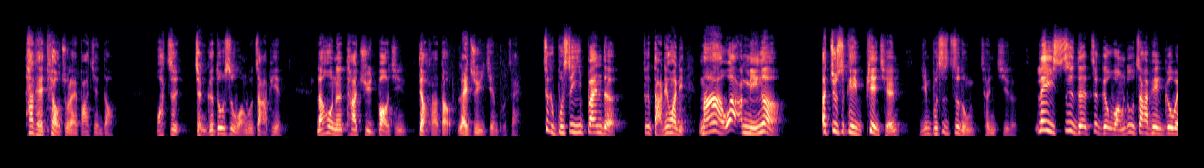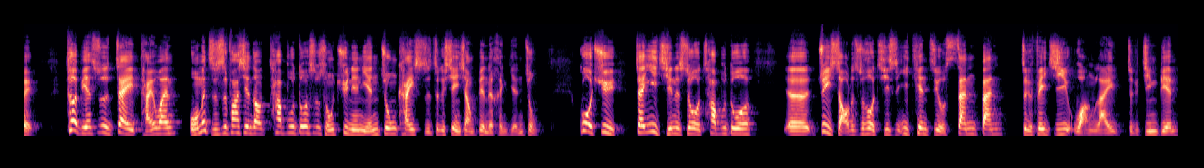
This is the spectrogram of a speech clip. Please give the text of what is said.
他才跳出来发现到，哇，这整个都是网络诈骗，然后呢，他去报警调查到来自于柬埔寨，这个不是一般的这个打电话你妈哇明啊啊就是可以骗钱，已经不是这种层级了，类似的这个网络诈骗，各位。特别是在台湾，我们只是发现到差不多是从去年年中开始，这个现象变得很严重。过去在疫情的时候，差不多呃最少的时候，其实一天只有三班这个飞机往来这个金边，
